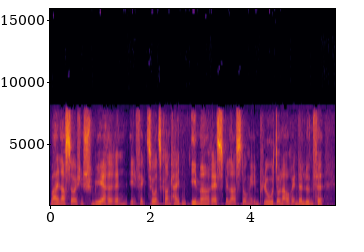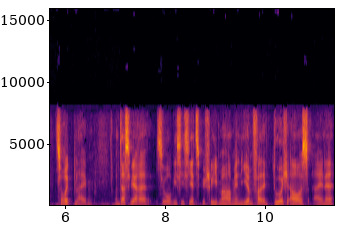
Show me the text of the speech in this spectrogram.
weil nach solchen schwereren Infektionskrankheiten immer Restbelastungen im Blut und auch in der Lymphe zurückbleiben. Und das wäre so, wie Sie es jetzt beschrieben haben, in Ihrem Fall durchaus eine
